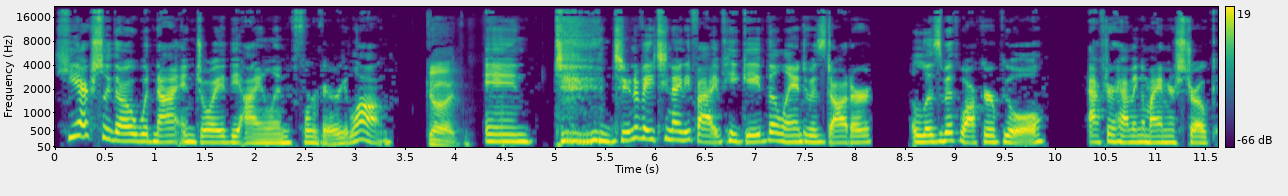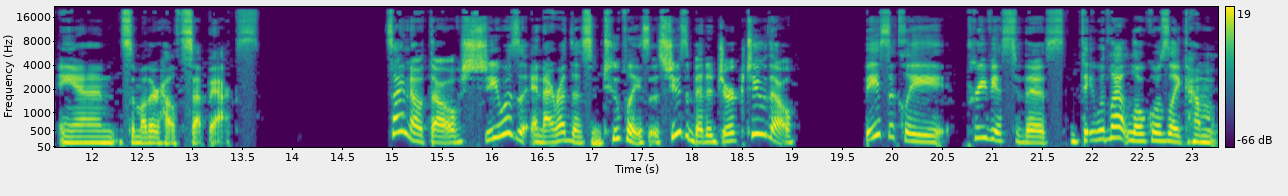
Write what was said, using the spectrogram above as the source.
He actually, though, would not enjoy the island for very long. Good. In June of 1895, he gave the land to his daughter, Elizabeth Walker Buell, after having a minor stroke and some other health setbacks. Side note though, she was, and I read this in two places, she was a bit of a jerk too, though. Basically, previous to this, they would let locals like come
